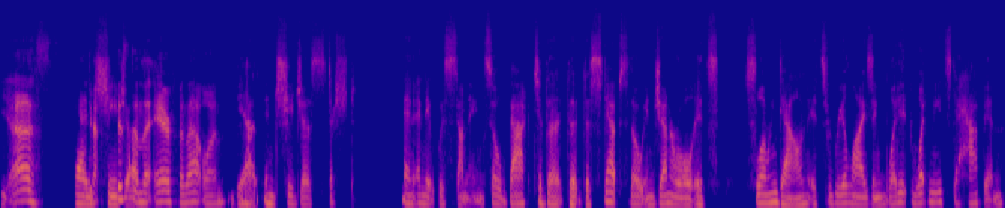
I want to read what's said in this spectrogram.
Yes. And Got she just in the air for that one. Yeah, and she just and and it was stunning. So back to the the the steps though in general, it's slowing down, it's realizing what it what needs to happen.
